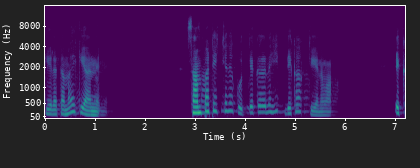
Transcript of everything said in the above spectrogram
කියල තමයි කියන්නේ. සම්පටිච්චන කෘත්‍ය කරන හිත් දෙකක් තියෙනවා. එකක්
